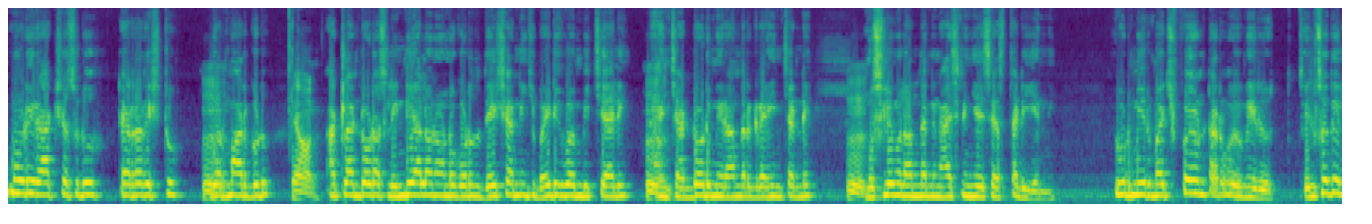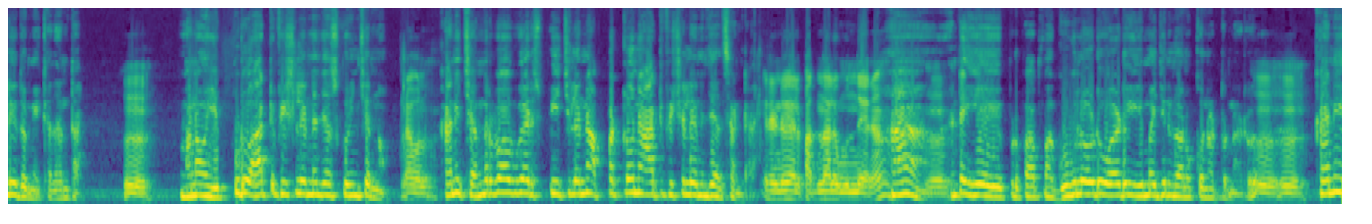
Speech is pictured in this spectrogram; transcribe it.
మోడీ రాక్షసుడు టెర్రరిస్టు దుర్మార్గుడు. అవును. అట్లాంటి వాడు అసలు ఇండియాలోనే ఉండకూడదు దేశాన్ని నుంచి బయటికి పంపించేయాలి. ఆయన చెడ్డోడు మీరు అందరు గ్రహించండి. Hmm. ముస్లింలందరినీ నాశనం చేసేస్తాడు ఇవన్నీ ఇప్పుడు మీరు మర్చిపోయి ఉంటారు మీరు తెలుసో తెలీదు మీకు అదంతా. మనం ఇప్పుడు ఆర్టిఫిషియల్ ఇంటెలిజెన్స్ గురించి విన్నాం అవును. కానీ చంద్రబాబు గారి స్పీచ్లన్నీ అప్పట్లోనే ఆర్టిఫిషియల్ ఇంటెలిజెన్స్ అంటారు రెండు వేల పద్నాలుగు ముందేనా? అంటే ఇప్పుడు పాప గూగుల్ వాడు వాడు ఈ మధ్యన కనుక్కున్నట్టున్నారు. కానీ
